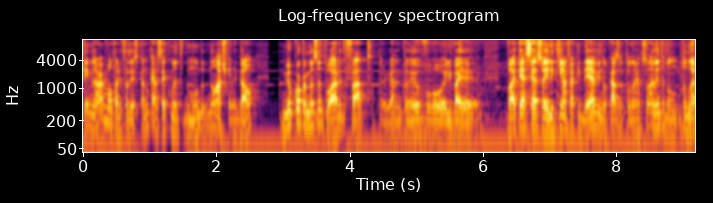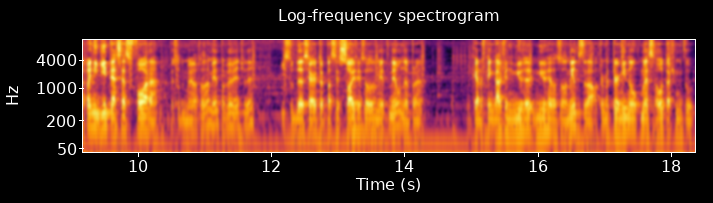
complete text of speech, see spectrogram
tenho a menor vontade de fazer isso, cara. Eu não quero sair comendo todo mundo, não acho que é legal. Meu corpo é meu santuário, de fato, tá ligado? Então eu vou. Ele vai. Vai ter acesso a ele quem achar que deve, no caso eu tô no relacionamento, não- então não é pra ninguém ter acesso fora a pessoa do meu relacionamento, obviamente, né? E se tudo der certo é pra ser só esse relacionamento mesmo, né? Pra, não quero ficar engajando em mil, mil relacionamentos, sei lá, a turma termina um, começa outro, acho muito,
